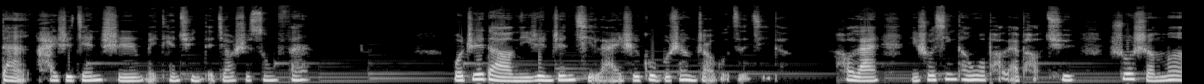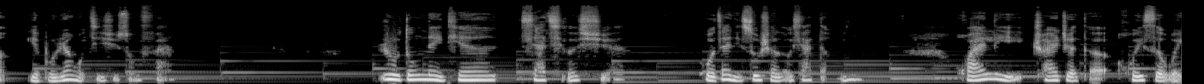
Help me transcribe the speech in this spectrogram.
但还是坚持每天去你的教室送饭。我知道你认真起来是顾不上照顾自己的。后来你说心疼我跑来跑去，说什么也不让我继续送饭。入冬那天下起了雪，我在你宿舍楼下等你，怀里揣着的灰色围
